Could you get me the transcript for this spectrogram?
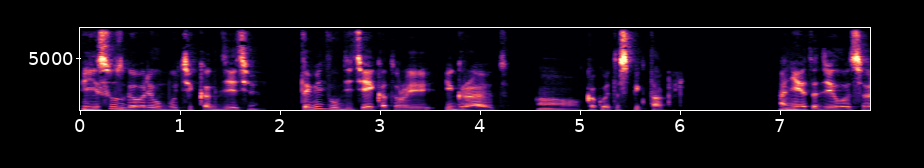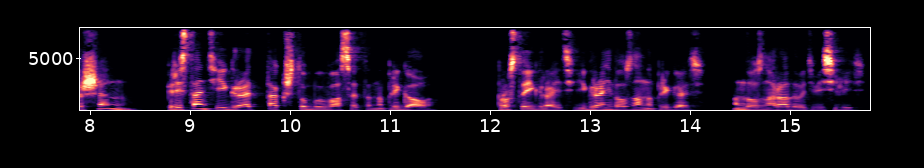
Иисус говорил, будьте как дети. Ты видел детей, которые играют э, какой-то спектакль? Они это делают совершенно? Перестаньте играть так, чтобы вас это напрягало. Просто играйте. Игра не должна напрягать. Она должна радовать и веселить.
